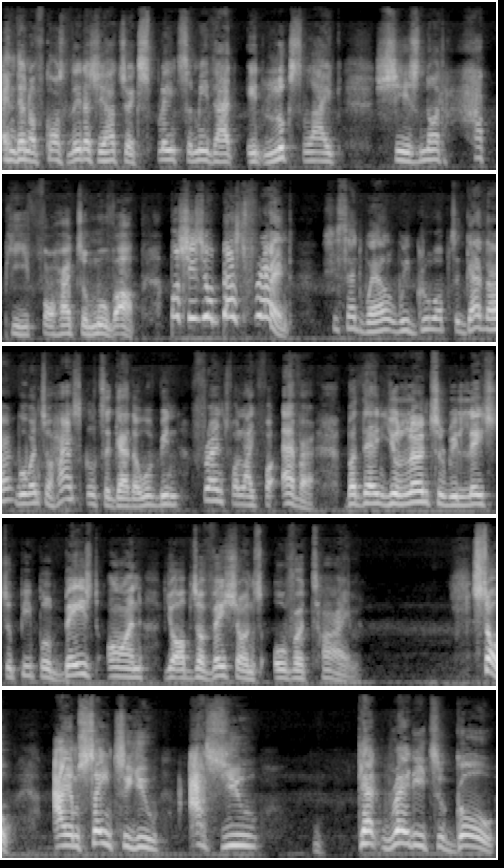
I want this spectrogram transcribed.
And then, of course, later she had to explain to me that it looks like she's not happy for her to move up. But she's your best friend. She said, Well, we grew up together. We went to high school together. We've been friends for like forever. But then you learn to relate to people based on your observations over time. So I am saying to you, as you get ready to go,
